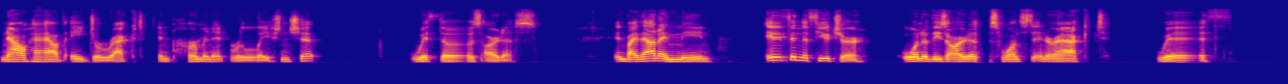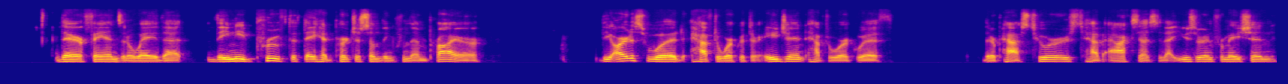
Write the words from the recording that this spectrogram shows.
now have a direct and permanent relationship with those artists. And by that, I mean, if in the future one of these artists wants to interact with their fans in a way that they need proof that they had purchased something from them prior, the artist would have to work with their agent, have to work with their past tours to have access to that user information.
